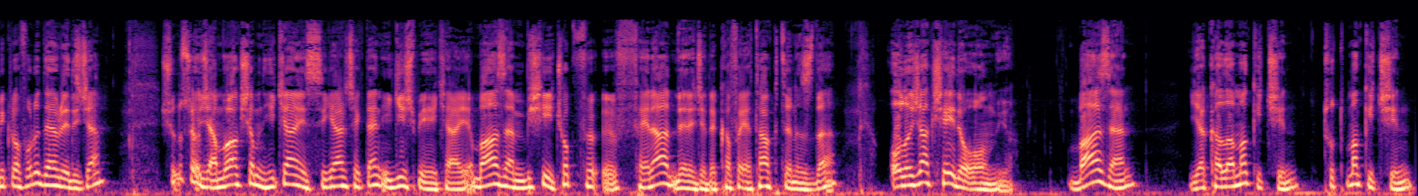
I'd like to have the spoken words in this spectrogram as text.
mikrofonu devredeceğim. Şunu söyleyeceğim bu akşamın hikayesi gerçekten ilginç bir hikaye. Bazen bir şeyi çok e, fena derecede kafaya taktığınızda olacak şey de olmuyor. Bazen yakalamak için, tutmak için,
